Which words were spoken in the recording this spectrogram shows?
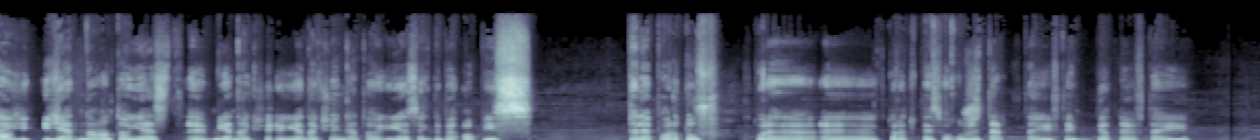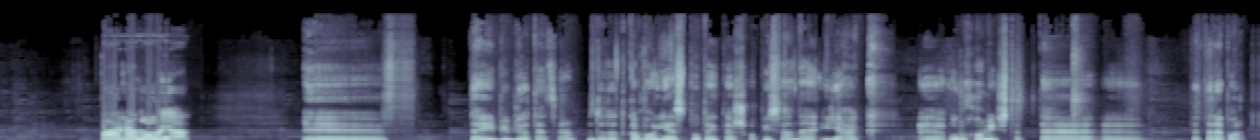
Co? Jedno to jest, jedna, jedna księga to jest jak gdyby opis teleportów, które, y, które tutaj są użyte w tej, w tej, biblio- w tej Paranoja. y, w tej bibliotece. Dodatkowo jest tutaj też opisane, jak y, uruchomić te, te, y, te teleporty.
